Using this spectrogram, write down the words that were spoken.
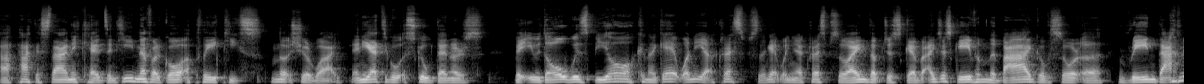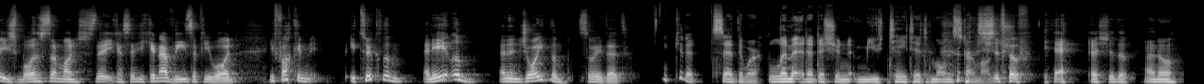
a Pakistani kid, and he never got a play piece. I'm not sure why, and he had to go to school dinners. But he would always be, oh, can I get one of your crisps? Can I get one of your crisps? So I ended up just giving, I just gave him the bag of sort of rain damaged monster munch. Like I said, you can have these if you want. He fucking, he took them and ate them and enjoyed them. So he did. You could have said they were limited edition mutated monster munch. should have. Yeah, I should have. I know.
